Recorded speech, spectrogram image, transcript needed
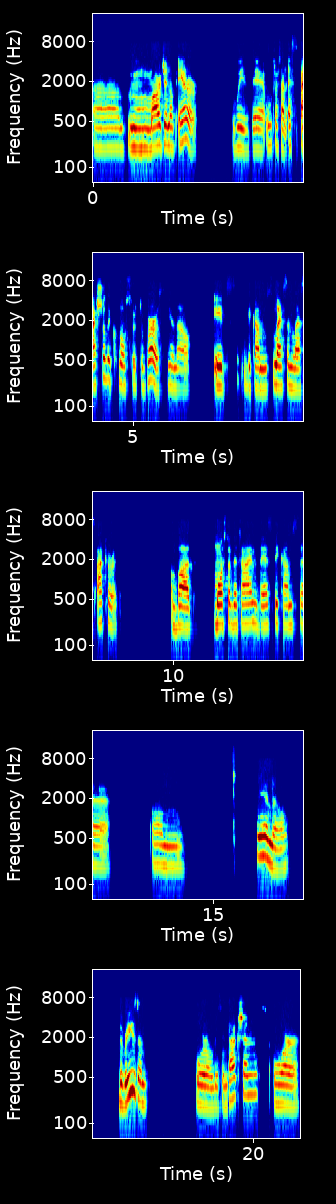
um, margin of error with the ultrasound, especially closer to birth. You know, it becomes less and less accurate. But most of the time, this becomes, uh, um, you know, the reason for all these inductions, or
